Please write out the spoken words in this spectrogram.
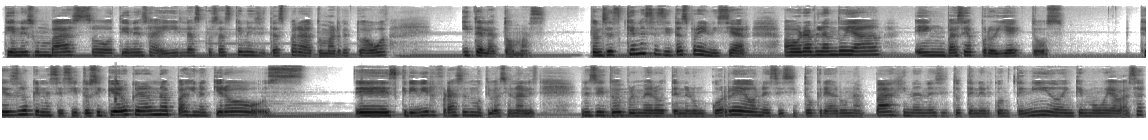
tienes un vaso, tienes ahí las cosas que necesitas para tomar de tu agua y te la tomas. Entonces, ¿qué necesitas para iniciar? Ahora hablando ya en base a proyectos, ¿qué es lo que necesito? Si quiero crear una página, quiero eh, escribir frases motivacionales, necesito primero tener un correo, necesito crear una página, necesito tener contenido, en qué me voy a basar.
